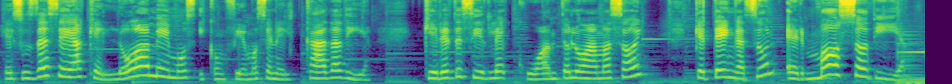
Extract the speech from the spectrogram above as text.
Jesús desea que lo amemos y confiemos en Él cada día. ¿Quieres decirle cuánto lo amas hoy? Que tengas un hermoso día.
